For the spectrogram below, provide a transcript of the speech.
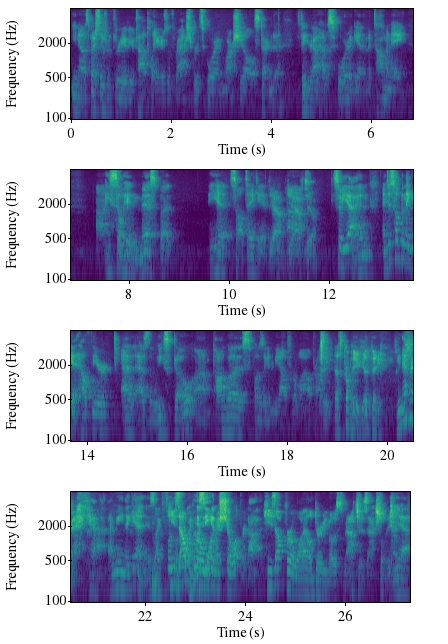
you know, especially for three of your top players with Rashford scoring, Martial starting to figure out how to score again. And McTominay, uh, he's so hit and miss, but he hit, so I'll take it. Yeah, you have Um, to. So yeah, and and just hoping they get healthier as, as the weeks go. Um, Pogba is supposedly going to be out for a while, probably. That's probably a good thing. You never, yeah. I mean, again, it's like He's out for Is he going to show up or not? He's out for a while during most matches, actually. yeah.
